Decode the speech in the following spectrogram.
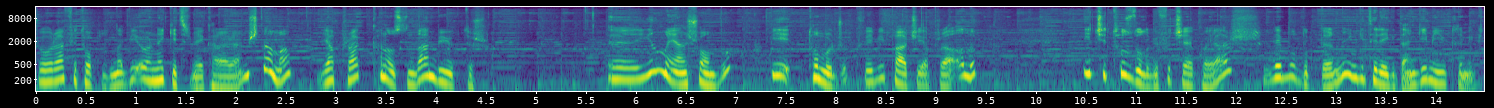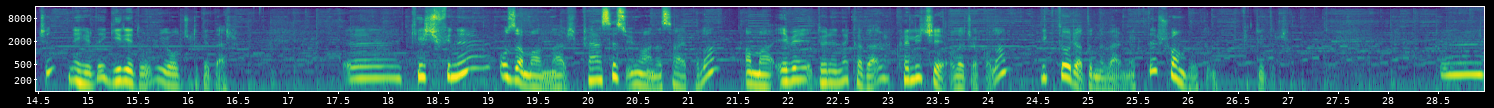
Coğrafya Topluluğu'na bir örnek getirmeye karar vermişti ama yaprak kanosundan büyüktür. E, yılmayan Schomburg bir tomurcuk ve bir parça yaprağı alıp İçi tuz dolu bir fıçıya koyar ve bulduklarını İngiltere'ye giden gemi yüklemek için nehirde geriye doğru yolculuk eder. Ee, keşfine o zamanlar prenses ünvanına sahip olan ama eve dönene kadar kraliçe olacak olan Victoria adını vermek de Schomburg'un fikridir. Ee,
